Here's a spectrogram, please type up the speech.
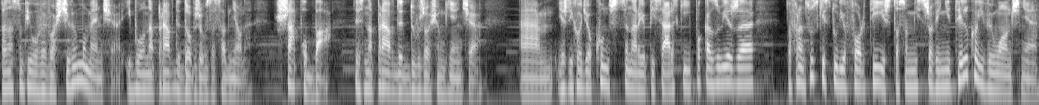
to nastąpiło we właściwym momencie i było naprawdę dobrze uzasadnione. Chapeau to jest naprawdę duże osiągnięcie. Um, jeżeli chodzi o kunszt scenariopisarski, pokazuje, że to francuskie studio Fortige to są mistrzowie nie tylko i wyłącznie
